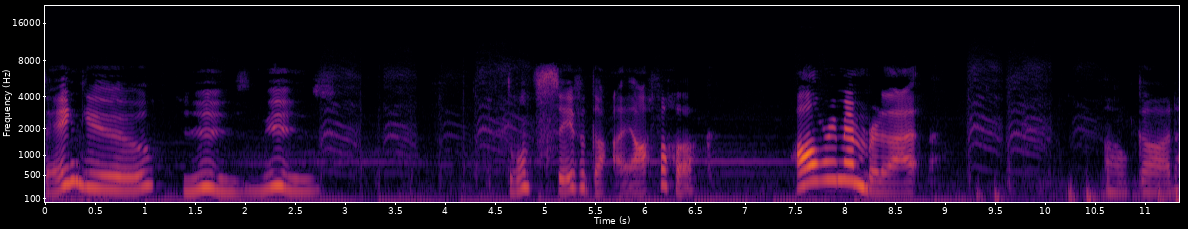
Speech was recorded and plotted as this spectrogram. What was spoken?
Thank you. Don't save a guy off a hook. I'll remember that. Oh god.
